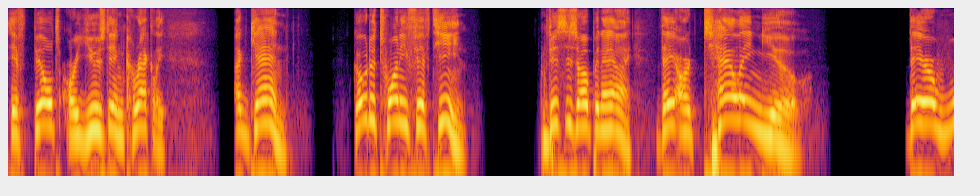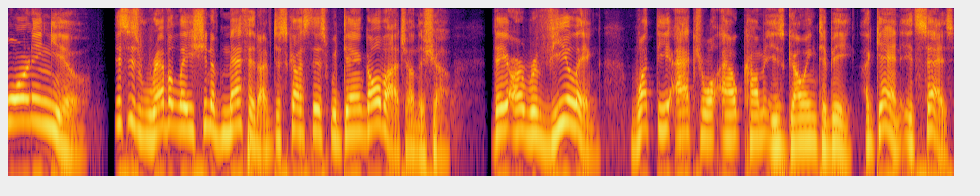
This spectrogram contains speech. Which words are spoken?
if built or used incorrectly. Again, go to 2015. This is OpenAI. They are telling you, they are warning you. This is revelation of method. I've discussed this with Dan Golbach on the show. They are revealing what the actual outcome is going to be. Again, it says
